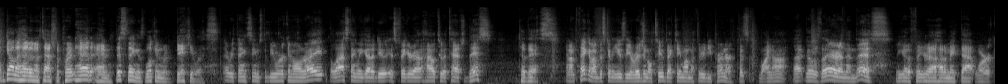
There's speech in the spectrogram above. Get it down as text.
I've gone ahead and attached the print head and this thing is looking ridiculous. Everything seems to be working all right. The last thing we got to do is figure out how to attach this to this. And I'm thinking I'm just going to use the original tube that came on the 3D printer because why not? That goes there and then this, we got to figure out how to make that work.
